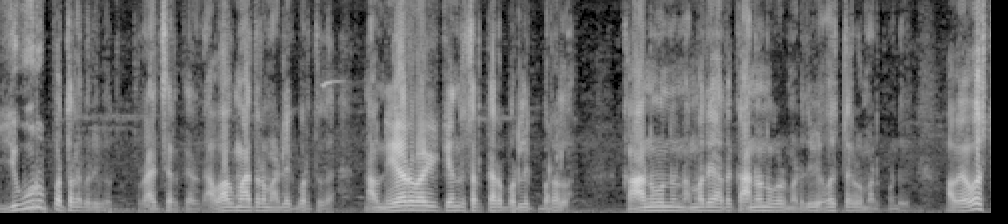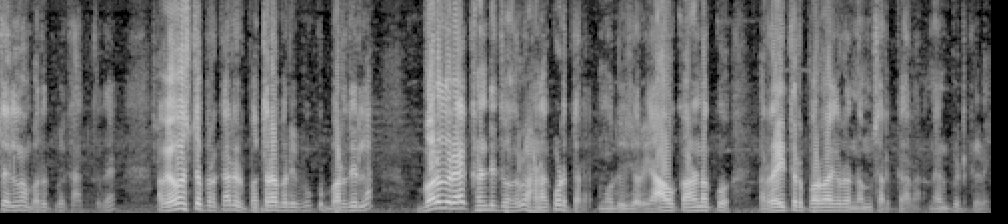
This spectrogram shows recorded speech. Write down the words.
ಇವರು ಪತ್ರ ಬರೀಬೇಕು. ರಾಜ್ಯ ಸರ್ಕಾರದ. ಅವಾಗ ಮಾತ್ರ ಮಾಡ್ಲಿಕ್ಕೆ ಬರ್ತದೆ. ನಾವು ನೇರವಾಗಿ ಕೇಂದ್ರ ಸರ್ಕಾರ ಬರಲಿಕ್ಕೆ ಬರಲ್ಲ. ಕಾನೂನು ನಮ್ಮದೇ ಆದ ಕಾನೂನುಗಳು ಮಾಡಿದ್ವಿ, ವ್ಯವಸ್ಥೆಗಳು ಮಾಡ್ಕೊಂಡಿವಿ ಆ ವ್ಯವಸ್ಥೆಯಲ್ಲಿ ನಾವು ಬದುಕಬೇಕಾಗ್ತದೆ. ಆ ವ್ಯವಸ್ಥೆ ಪ್ರಕಾರ ಇವ್ರು ಪತ್ರ ಬರೀಬೇಕು, ಬರೆದಿಲ್ಲ. ಬರೆದ್ರೆ ಖಂಡಿತವಾಗಲೂ ಹಣ ಕೊಡ್ತಾರೆ ಮೋದಿಜಿಯವರು. ಯಾವ ಕಾರಣಕ್ಕೂ ರೈತರ ಪರವಾಗಿರೋ ನಮ್ಮ ಸರ್ಕಾರ, ನೆನ್ಪಿಟ್ಕೊಳ್ಳಿ.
